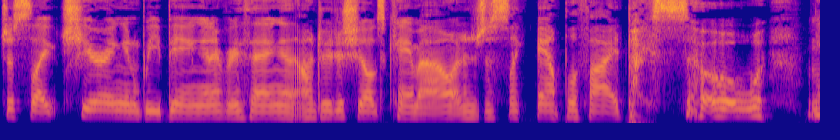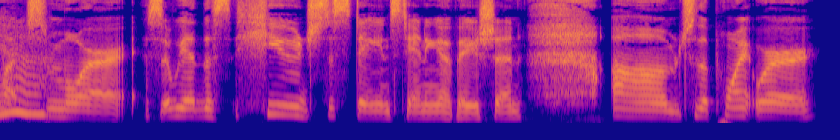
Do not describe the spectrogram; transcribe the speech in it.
just like cheering and weeping and everything. And Andre DeShields came out and just like amplified by so much yeah. more. So we had this huge sustained standing ovation, um, to the point where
